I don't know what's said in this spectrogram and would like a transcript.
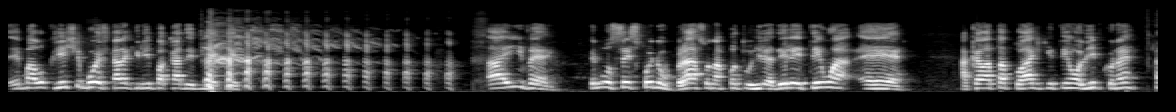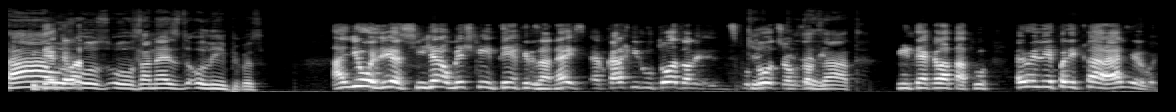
é maluco, gente boa esse cara que limpa a academia aqui. Aí, velho, eu não sei se foi no braço ou na panturrilha dele, ele tem uma. É, aquela tatuagem que tem olímpico, né? Ah, aquela... os, os, anéis olímpicos. Aí eu olhei assim, geralmente quem tem aqueles anéis é o cara que lutou, disputou que... os Jogos Olímpicos. Exato. Quem tem aquela tatu. Aí eu olhei e falei, caralho, meu,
